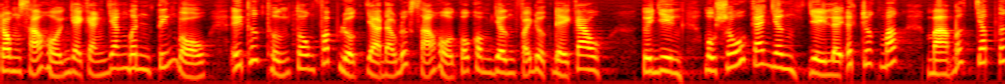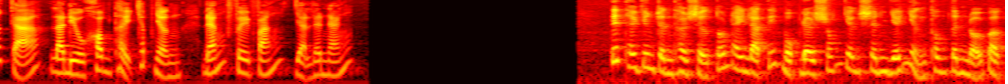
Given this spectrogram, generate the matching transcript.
Trong xã hội ngày càng văn minh, tiến bộ, ý thức thượng tôn pháp luật và đạo đức xã hội của công dân phải được đề cao. Tuy nhiên, một số cá nhân vì lợi ích trước mắt mà bất chấp tất cả là điều không thể chấp nhận, đáng phê phán và lên án. Tiếp theo chương trình thời sự tối nay là tiết mục đời sống dân sinh với những thông tin nổi bật.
